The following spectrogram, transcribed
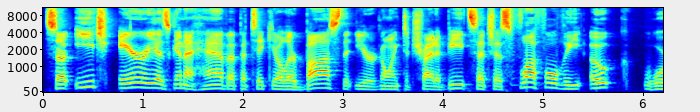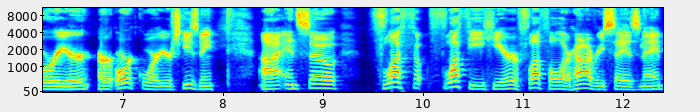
So each area is going to have a particular boss that you're going to try to beat, such as Fluffle, the Oak Warrior, or Orc Warrior, excuse me. Uh, and so Fluff, Fluffy here, or Fluffle, or however you say his name,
